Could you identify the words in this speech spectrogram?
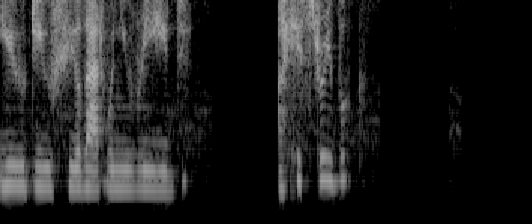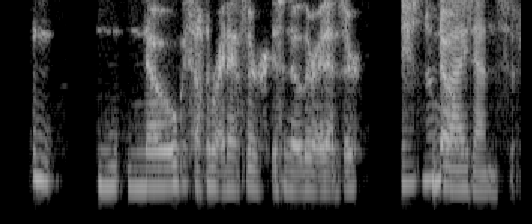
You do you feel that when you read a history book? N- no, is that the right answer? Is no the right answer? There's no, No. right answer.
